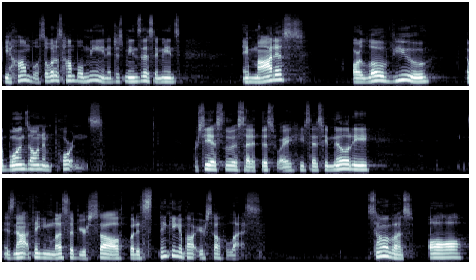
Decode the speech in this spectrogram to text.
be humble. So, what does humble mean? It just means this it means a modest or low view of one's own importance. Or C.S. Lewis said it this way He says, Humility is not thinking less of yourself, but it's thinking about yourself less. Some of us all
